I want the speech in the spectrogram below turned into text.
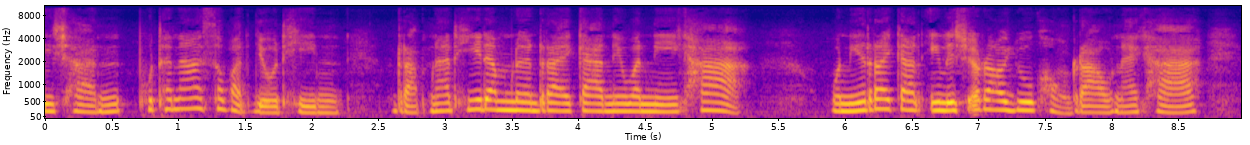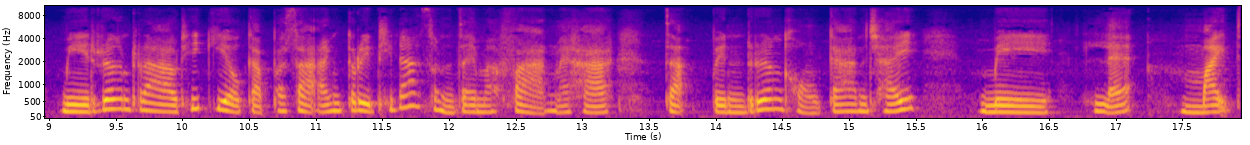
ดิฉัน พุทธนาสวัสดโยธิน รับหน้าที่ดำเนินรายการในวันนี้ค่ะ วันนี้รายการ English Around You ของเรานะคะ มีเรื่องราวที่เกี่ยวกับภาษาอังกฤษที่น่าสนใจมาฝากนะคะ จะเป็นเรื่องของการใช้ may และ might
